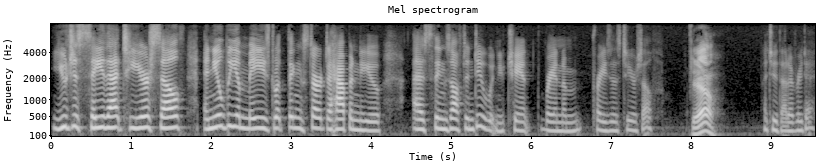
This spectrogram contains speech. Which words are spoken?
you just say that to yourself, and you'll be amazed what things start to happen to you, as things often do when you chant random phrases to yourself. Yeah. I do that every day.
